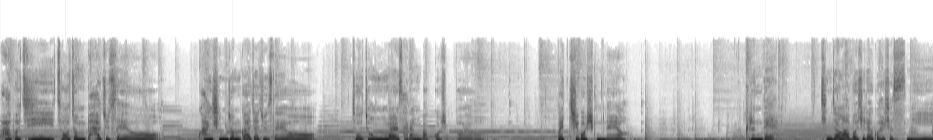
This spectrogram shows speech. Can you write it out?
아버지, 저 좀 봐주세요. 관심 좀 가져주세요. 저 정말 사랑받고 싶어요. 외치고 싶네요. 그런데 친정 아버지라고 하셨으니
